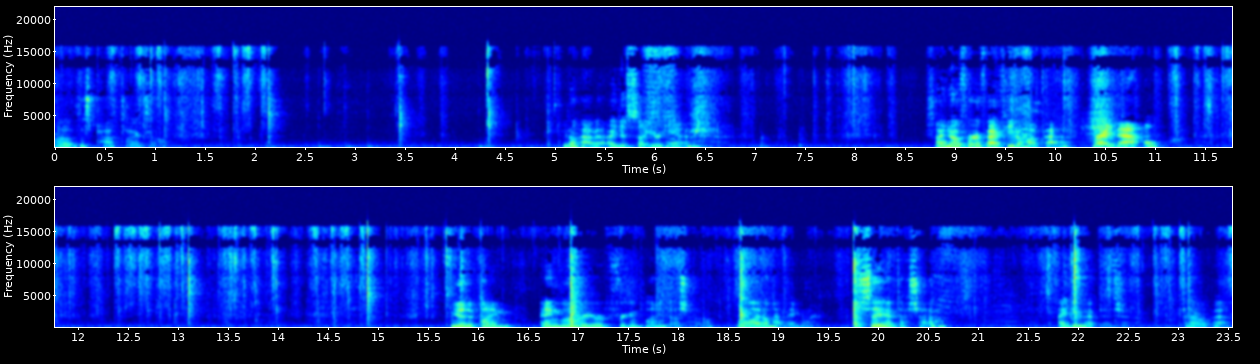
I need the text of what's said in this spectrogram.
I love this path to exile. You don't have it. I just saw your hand. I know for a fact you don't have path right now. You're either playing Angler or you're freaking playing Death Shadow. Well, I don't have Angler. So you have Death Shadow. I do have Death Shadow, and I will pass.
